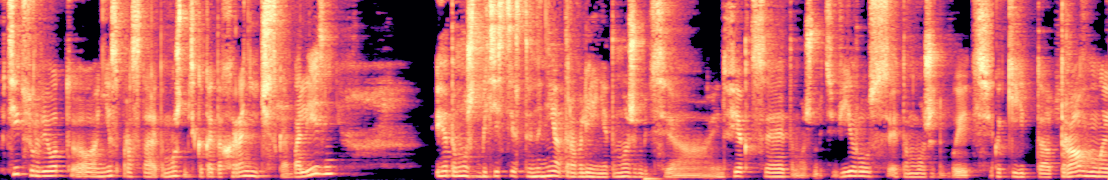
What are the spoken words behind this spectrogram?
Птицу рвет э, неспроста. Это может быть какая-то хроническая болезнь, и это может быть, естественно, не отравление, это может быть э, инфекция, это может быть вирус, это может быть какие-то травмы,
